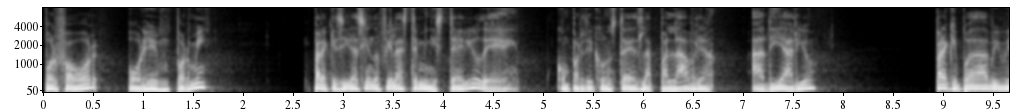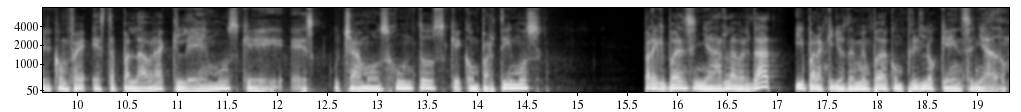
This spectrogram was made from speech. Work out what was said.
por favor, oren por mí, para que siga siendo fiel a este ministerio de compartir con ustedes la palabra a diario para que pueda vivir con fe esta palabra que leemos, que escuchamos juntos, que compartimos, para que pueda enseñar la verdad y para que yo también pueda cumplir lo que he enseñado.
